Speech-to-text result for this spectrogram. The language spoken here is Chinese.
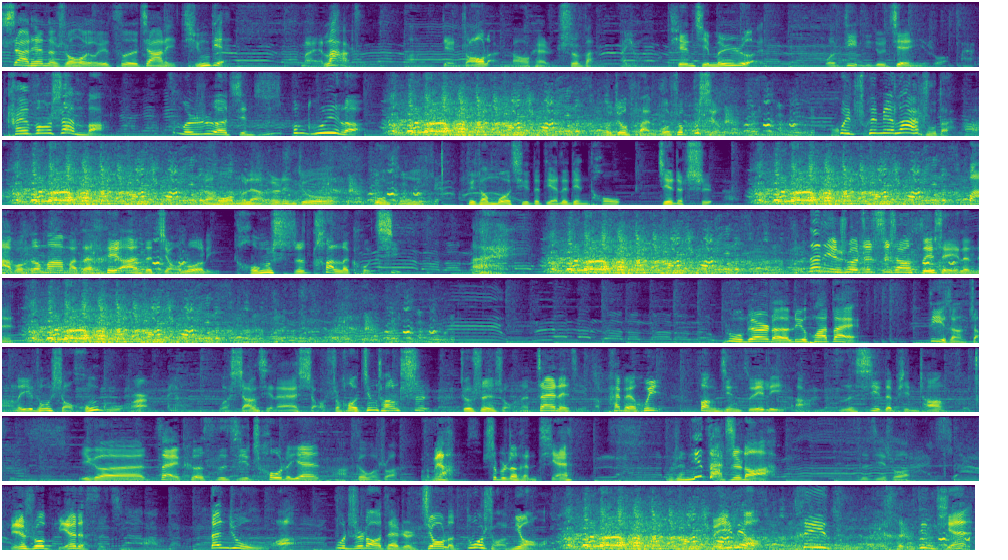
夏天的时候有一次家里停电，买蜡烛啊，点着了，然后开始吃饭。哎呦，天气闷热呀，我弟弟就建议说：“哎，开风扇吧，这么热简直是崩溃了。”我就反驳说：“不行，会吹灭蜡烛的。”然后我们两个人就共同非常默契的点了点头，接着吃。爸爸和妈妈在黑暗的角落里同时叹了口气，唉。那你说这智商随谁了呢？路边的绿化带，地上长了一种小红果哎呀，我想起来小时候经常吃，就顺手呢摘了几个，拍拍灰。放进嘴里啊，仔细的品尝。一个载客司机抽着烟啊，跟我说：“怎么样，是不是很甜？”我说：“你咋知道啊？”司机说：“别说别的司机啊，单就我，不知道在这儿浇了多少尿啊！没料黑足，肯定甜。”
